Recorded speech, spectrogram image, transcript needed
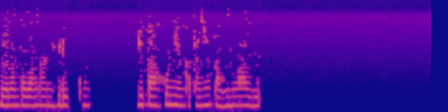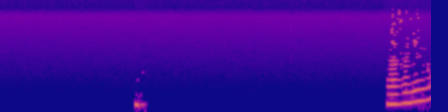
dalam pewarnaan hidupku di tahun yang katanya tahun lalu. Rasanya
